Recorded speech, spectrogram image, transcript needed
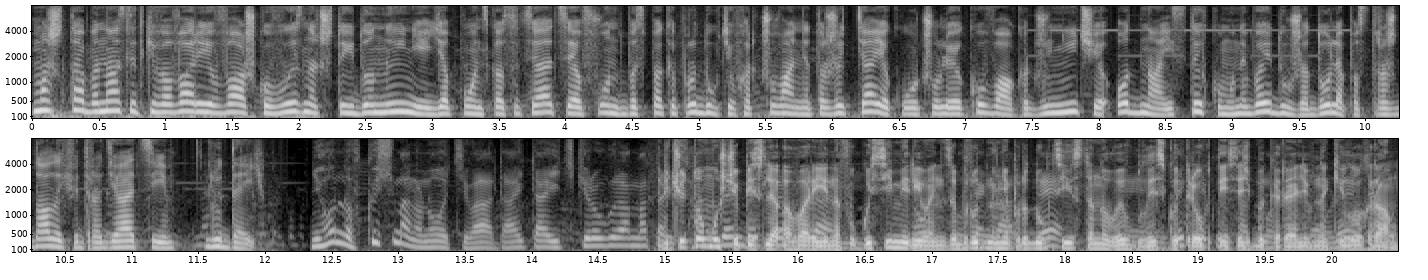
Масштаби наслідків аварії важко визначити й донині. Японська асоціація Фонд безпеки продуктів харчування та життя, яку очолює Ковака Джунічі, одна із тих, кому не байдужа доля постраждалих від радіації людей. Річ у тому, що після аварії на Фукусімі рівень забруднення продукції становив близько трьох тисяч бекерелів на кілограм.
